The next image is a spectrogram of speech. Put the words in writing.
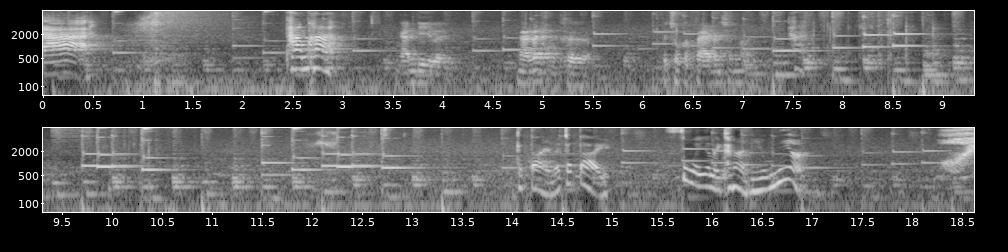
จ้า ทำค่ะำงั้นดีเลย งานแรกของเธอ ไปชงกาแฟให้ฉันหน่อยค่ะ กระต่ายและกระต่าย สวยอะไรขนาดนี้วะเนี่ยโอ๊ย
